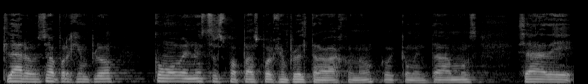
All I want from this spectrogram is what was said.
Claro, o sea, por ejemplo, cómo ven nuestros papás, por ejemplo, el trabajo, ¿no? Como comentábamos, o sea, de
